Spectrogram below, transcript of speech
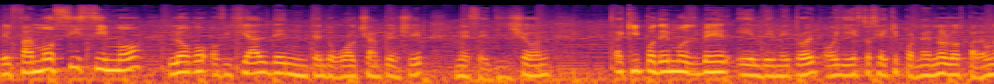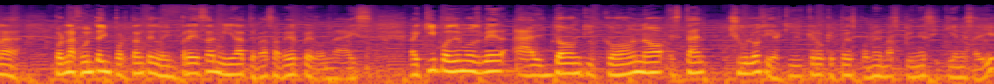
El famosísimo logo oficial de Nintendo World Championship NES Edition. Aquí podemos ver el de Metroid. Oye, esto sí hay que ponerlos para una, para una junta importante en la empresa. Mira, te vas a ver, pero nice. Aquí podemos ver al Donkey Kong. No, están chulos. Y aquí creo que puedes poner más pines si tienes ahí.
